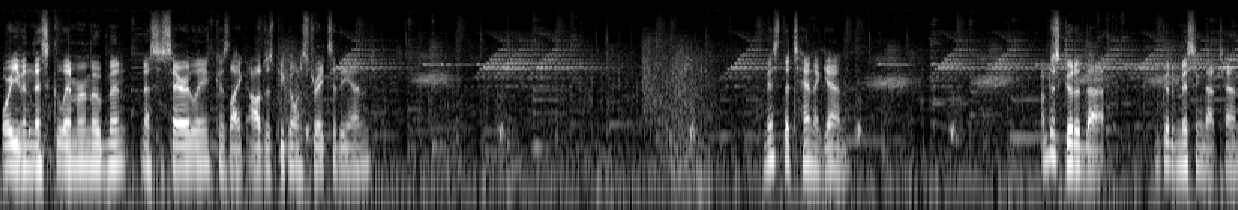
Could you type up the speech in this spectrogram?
or even this glimmer movement necessarily, because like I'll just be going straight to the end. Missed the 10 again. I'm just good at that. I'm good at missing that 10.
